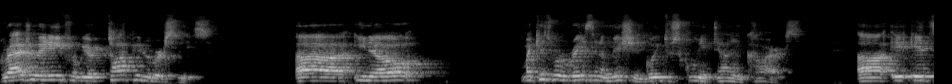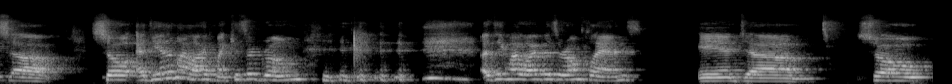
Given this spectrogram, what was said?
graduating from your top universities. Uh, you know, my kids were raised in a mission, going to school in Italian cars. Uh, it- it's uh, so at the end of my life, my kids are grown. I think my wife has her own plans, and um, so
